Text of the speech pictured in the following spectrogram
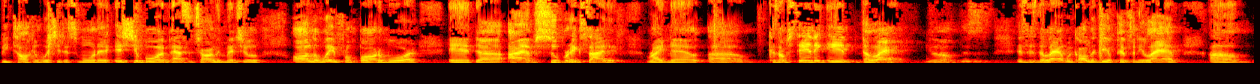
be talking with you this morning. It's your boy, Pastor Charlie Mitchell, all the way from Baltimore. And uh, I am super excited right now because um, I'm standing in the lab. You know, this is this is the lab. We call it the Epiphany Lab um,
